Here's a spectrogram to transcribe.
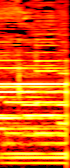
Música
